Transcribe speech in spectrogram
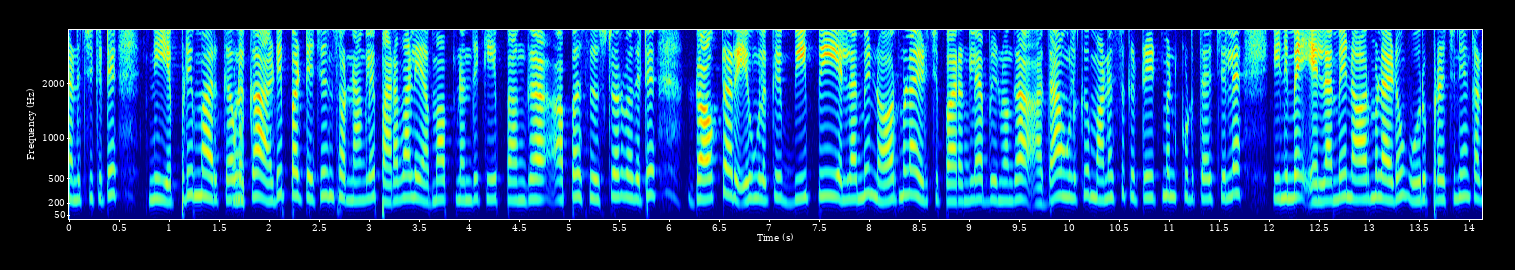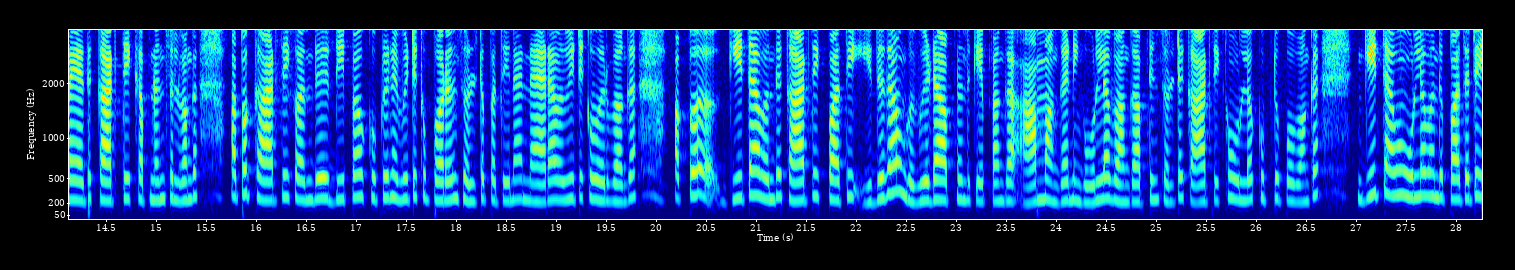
நினச்சிக்கிட்டு நீ எப்படிம்மா இருக்க? உனக்கு அடிபட்டுச்சுன்னு சொன்னாங்களே பரவாயில்லையாம்மா அப்படின்னு வந்து கேட்பாங்க. அப்போ சிஸ்டர் வந்துட்டு டாக்டர் இவங்களுக்கு பிபி எல்லாமே நார்மலாக ஆயிடுச்சு பாருங்களேன் அப்படின்வாங்க அதான் அவங்களுக்கு மனசுக்கு ட்ரீட்மெண்ட் கொடுத்தாச்சு இல்லை. இனிமேல் எல்லாமே நார்மல் ஆகிடும் ஒரு பிரச்சனையும் கிடையாது. கார்த்திக் அப்படின்னு சொல்லுவாங்க. அப்போ கார்த்திக் வந்து தீபா கூப்பிட்டு நான் வீட்டுக்கு போகிறேன்னு சொல்லிட்டு பார்த்தீங்கன்னா நேராக வீட்டுக்கு வருவாங்க. அப்போ கீதா வந்து கார்த்திக் பார்த்து இதுதான் உங்கள் வீடா? அப்படின்னு வந்து கேட்பாங்க. ஆமாங்க நீங்கள் உள்ளே வாங்க அப்படின்னு சொல்லிட்டு கார்த்திக்கும் உள்ளே கூப்பிட்டு போவாங்க. கீதாவும் உள்ளே வந்து பார்த்துட்டு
